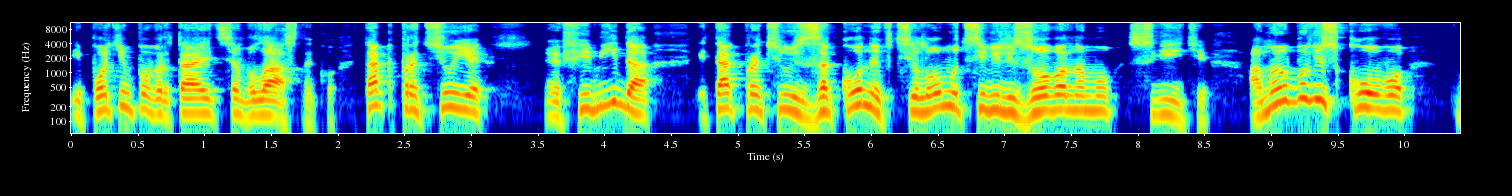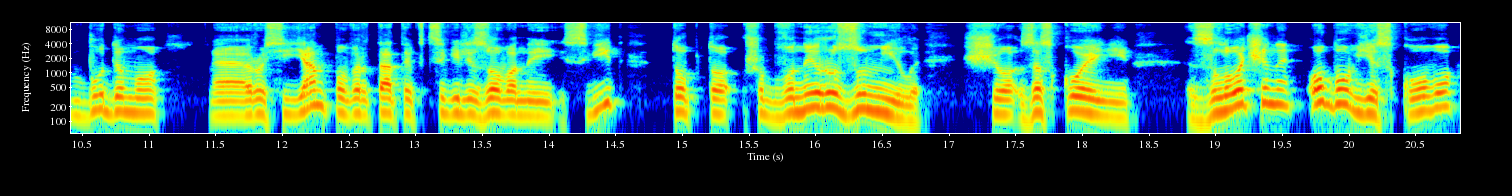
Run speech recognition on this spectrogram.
і потім повертається власнику. Так працює е, Феміда, і так працюють закони в цілому цивілізованому світі. А ми обов'язково будемо е, росіян повертати в цивілізований світ, тобто, щоб вони розуміли, що за скоєні злочини обов'язково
